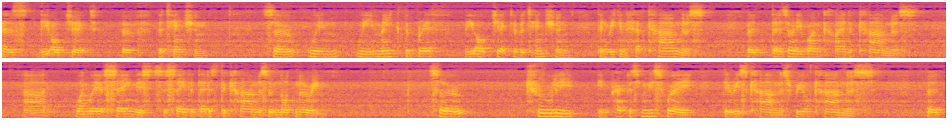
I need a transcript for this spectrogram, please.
as the object of attention. So when we make the breath the object of attention, then we can have calmness. But that is only one kind of calmness. Uh, one way of saying this is to say that that is the calmness of not knowing. So truly, in practicing this way, there is calmness, real calmness, but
